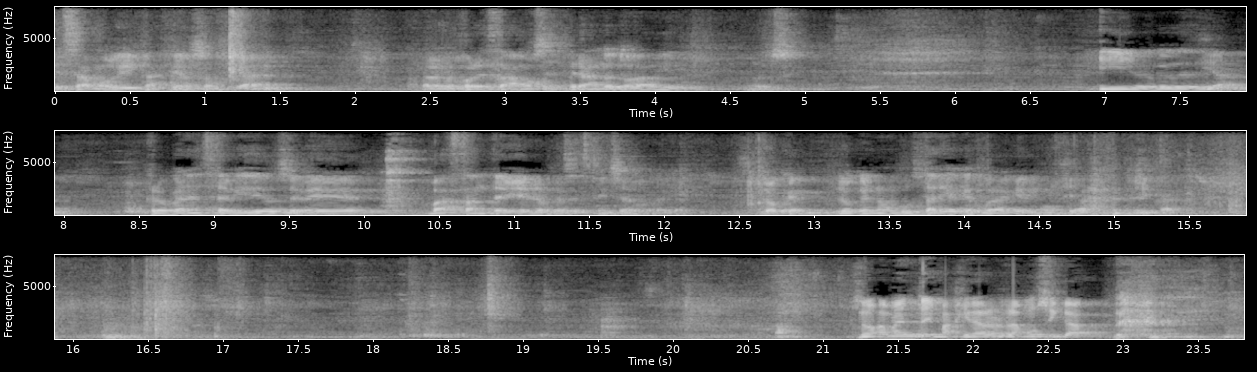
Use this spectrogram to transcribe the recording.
esa movilización social, a lo mejor estábamos esperando todavía, no lo sé. Y lo que os decía, creo que en este vídeo se ve bastante bien lo que es extinción Lo que, lo que nos gustaría que fuera que Murcia, Nuevamente, imaginaros la música.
